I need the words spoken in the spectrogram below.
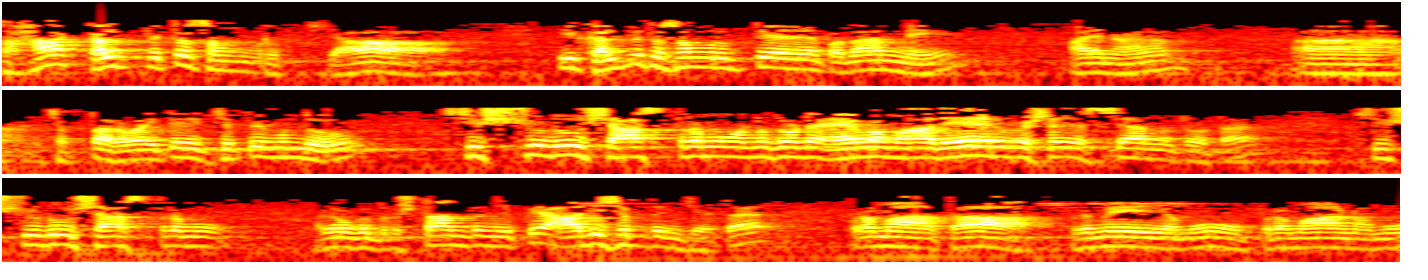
సహా కల్పిత సంవృత్యా. ఈ కల్పిత సంవృత్తి అనే పదాన్ని ఆయన చెప్తారు. అయితే చెప్పే ముందు శిష్యుడు శాస్త్రము అన్న చోట ఏవమాదేర్ విషయస్య అన్న చోట శిష్యుడు శాస్త్రము అది ఒక దృష్టాంతం చెప్పి ఆదిశబ్దం చేత ప్రమాత ప్రమేయము ప్రమాణము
